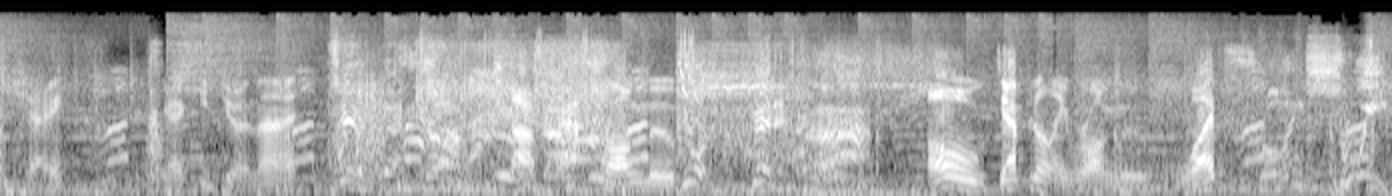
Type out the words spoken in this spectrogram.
Okay. You're gonna keep doing that. Oh crap, wrong move. Do it. Finish. Oh, definitely wrong move. What? Rolling sweep.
